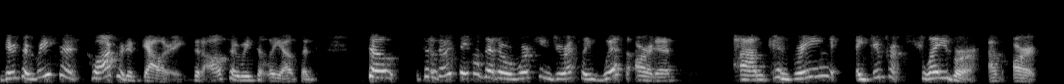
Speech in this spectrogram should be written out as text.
There's a recent cooperative gallery that also recently opened. So, so those people that are working directly with artists um, can bring a different flavor of art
